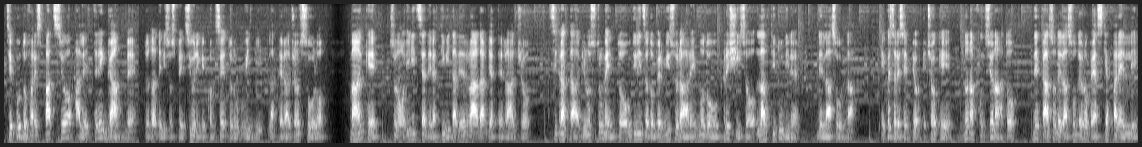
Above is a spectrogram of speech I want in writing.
si è potuto fare spazio alle tre gambe dotate di sospensioni che consentono quindi l'atterraggio al suolo, ma anche sono iniziate le attività del radar di atterraggio. Si tratta di uno strumento utilizzato per misurare in modo preciso l'altitudine della sonda e questo ad esempio è ciò che non ha funzionato nel caso della sonda europea Schiaparelli,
